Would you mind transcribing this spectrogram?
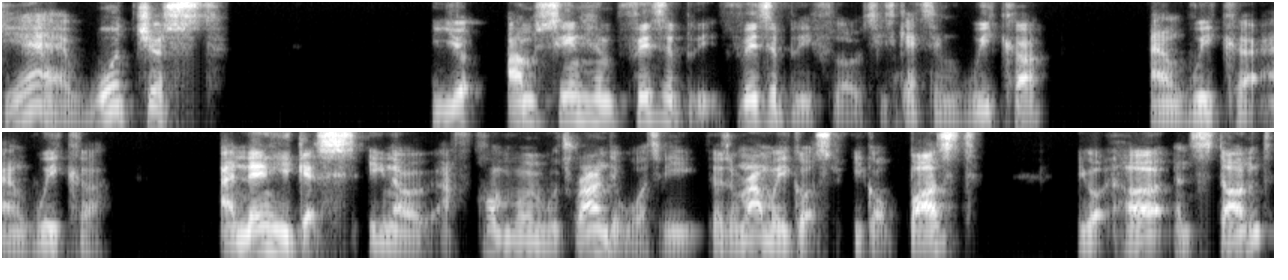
yeah, Wood just you I'm seeing him visibly visibly float. He's getting weaker and weaker and weaker. And then he gets, you know, I can't remember which round it was. He there's a round where he got he got buzzed, he got hurt and stunned.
